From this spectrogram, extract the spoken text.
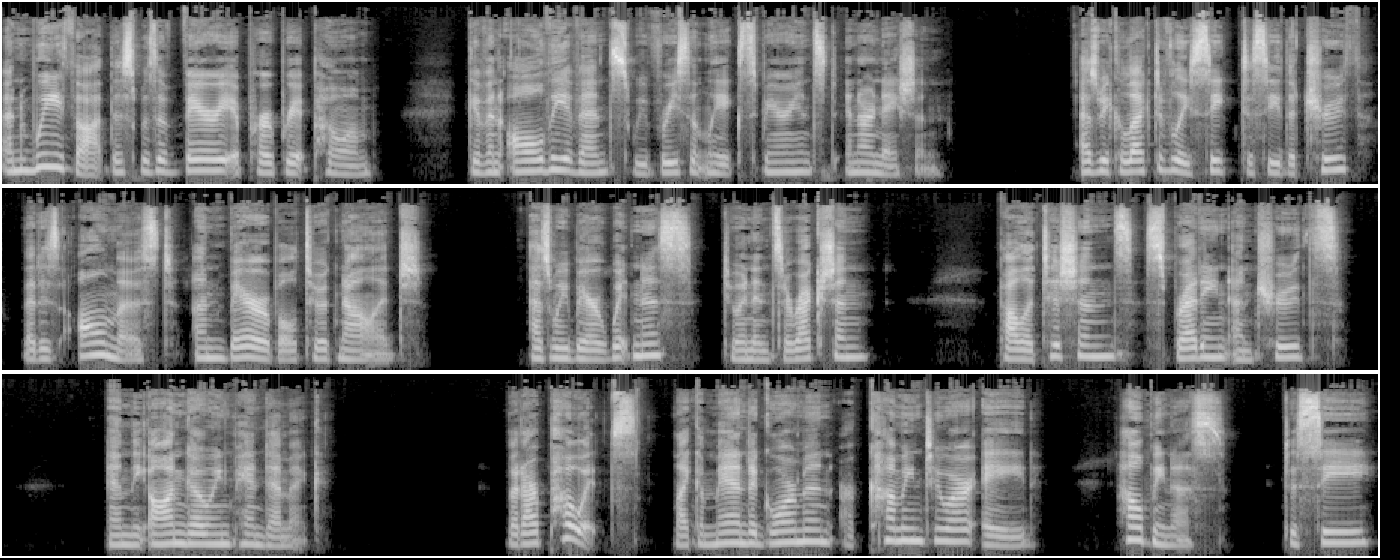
And we thought this was a very appropriate poem, given all the events we've recently experienced in our nation. As we collectively seek to see the truth that is almost unbearable to acknowledge, as we bear witness to an insurrection, politicians spreading untruths, and the ongoing pandemic. But our poets, like Amanda Gorman, are coming to our aid, helping us to see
